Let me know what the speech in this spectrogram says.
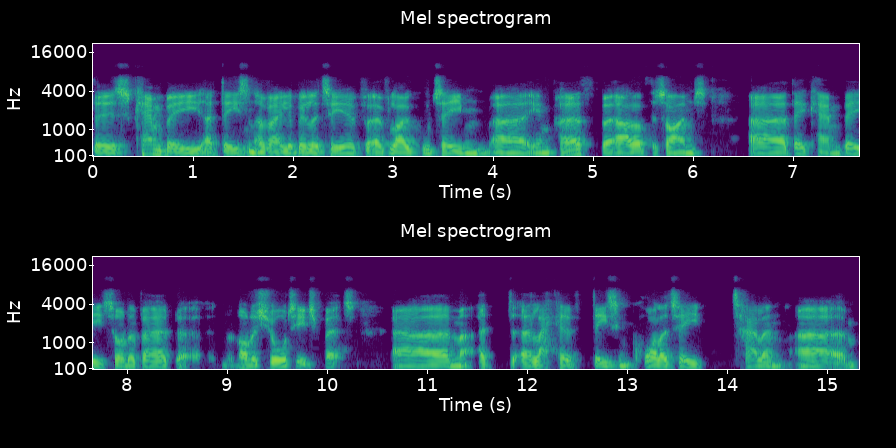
there's can be a decent availability of, of local team uh, in Perth, but other times uh, there can be sort of a not a shortage, but um, a, a, lack of decent quality talent um,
